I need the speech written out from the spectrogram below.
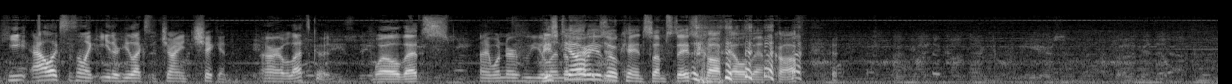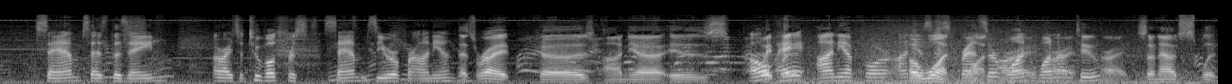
he Alex doesn't like either. He likes the giant chicken. All right, well that's good. well, that's I wonder who you end up bestiality is to. okay in some states. Cough, Alabama cough. Sam says the Zane. All right, so two votes for Sam, zero for Anya. That's right, because Anya is. Oh, hey. Anya for Anya. Oh, one. Prancer, one. one, right, one all on right, oh two. All right, so now it's split.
